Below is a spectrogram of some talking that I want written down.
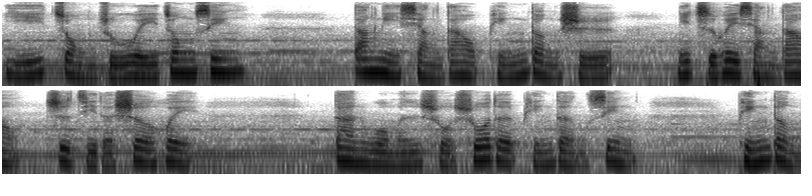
以种族为中心。当你想到平等时，你只会想到自己的社会。但我们所说的平等性，平等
